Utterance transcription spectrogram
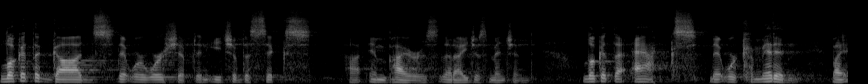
Look at the gods that were worshiped in each of the six uh, empires that I just mentioned. Look at the acts that were committed by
